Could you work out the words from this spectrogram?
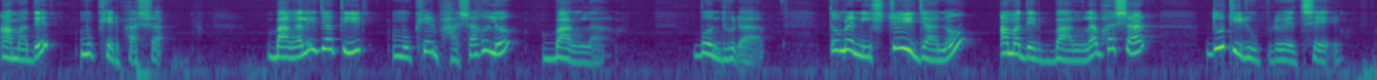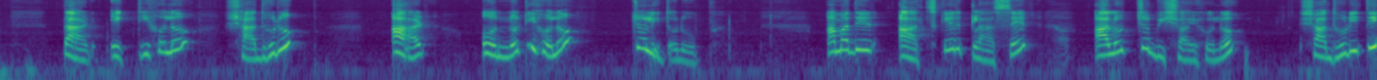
আমাদের মুখের ভাষা। বাঙালি জাতির মুখের ভাষা হলো বাংলা। বন্ধুরা, তোমরা নিশ্চয়ই জানো আমাদের বাংলা ভাষার দুটি রূপ রয়েছে। তার একটি হল সাধুরূপ আর অন্যটি হল চলিত রূপ আমাদের আজকের ক্লাসের আলোচ্য বিষয় হল সাধুরীতি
